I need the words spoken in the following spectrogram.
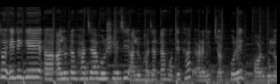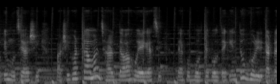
তো এদিকে আলুটা ভাজা বসিয়েছি। আলু ভাজাটা হতে থাক আর আমি চট করে ঘরগুলোকে মুছে আসি। বাসি ঘরটা আমার ঝাড় দেওয়া হয়ে গেছে। দেখো, বলতে বলতে কিন্তু ঘড়ির কাঁটা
